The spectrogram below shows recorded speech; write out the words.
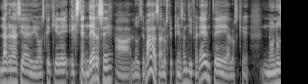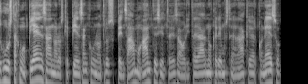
la gracia de Dios que quiere extenderse a los demás, a los que piensan diferente, a los que no nos gusta como piensan, o a los que piensan como nosotros pensábamos antes y entonces ahorita ya no queremos tener nada que ver con eso.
